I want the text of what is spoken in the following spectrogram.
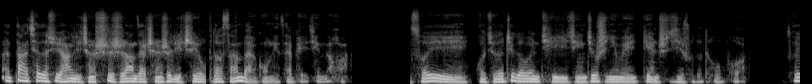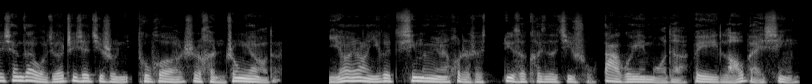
那大切的续航里程事实上在城市里只有不到三百公里，在北京的话，所以我觉得这个问题已经就是因为电池技术的突破。所以现在我觉得这些技术突破是很重要的。你要让一个新能源或者是绿色科技的技术大规模的被老百姓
